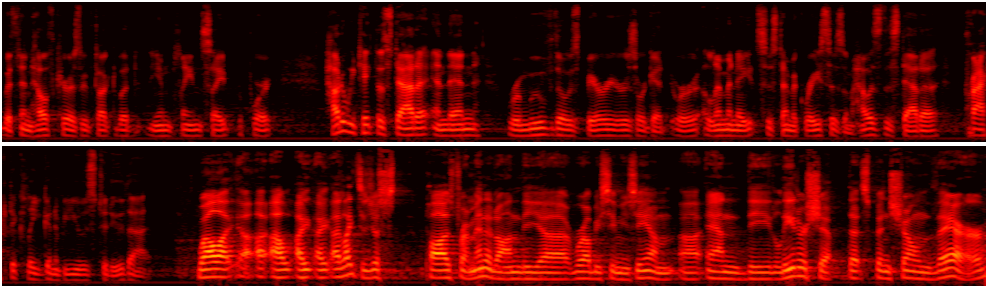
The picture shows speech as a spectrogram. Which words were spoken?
within healthcare, as we've talked about the In Plain Sight report. How do we take this data and then remove those barriers or get or eliminate systemic racism? How is this data practically going to be used to do that? Well, I, I, I, I like to just pause for a minute on the uh, Royal BC Museum uh, and the leadership that's been shown there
